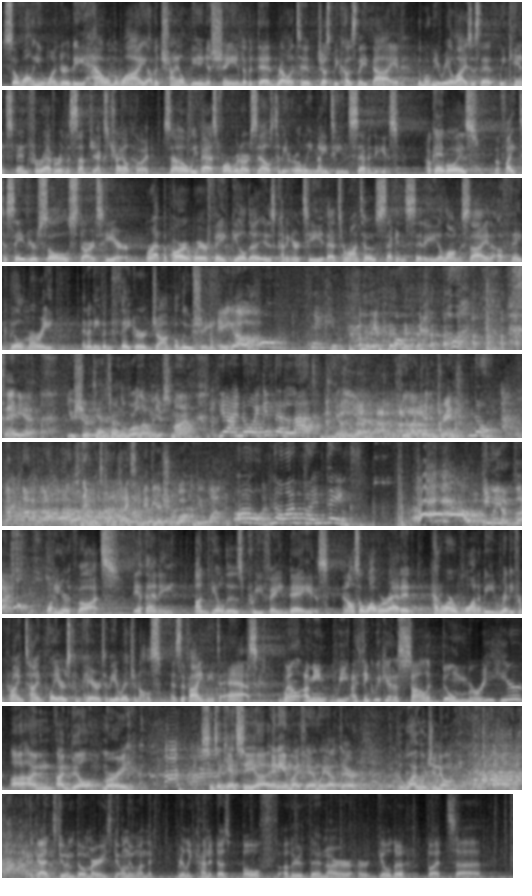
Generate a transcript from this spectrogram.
So while you wonder the how and the why of a child being ashamed of a dead relative just because they died, the movie realizes that we can't spend forever in the subject's childhood. So we fast forward ourselves to the early 1970s. Okay, boys, the fight to save your soul starts here. We're at the part where fake Gilda is cutting her teeth at Toronto's Second City alongside a fake Bill Murray and an even faker John Belushi. Here you go. Oh, Thank you. Over here. Oh, Say, uh, you sure can turn the world on with your smile. yeah, I know. I get that a lot. Hey, uh, you feel like getting a drink? No. This neighborhood's kind of dicey. Maybe I should walk with you a while. Oh, no, I'm fine, thanks. Give me your purse. What are your thoughts, if any, on Gilda's pre fame days? And also, while we're at it, how do our wannabe ready for prime time players compare to the originals? As if I need to ask. Well, I mean, we I think we get a solid Bill Murray here. Uh, I'm I'm Bill Murray. Since I can't see uh, any of my family out there, why would you know me? The guy that's doing Bill Murray's the only one that really kind of does both, other than our, our Gilda. But uh,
